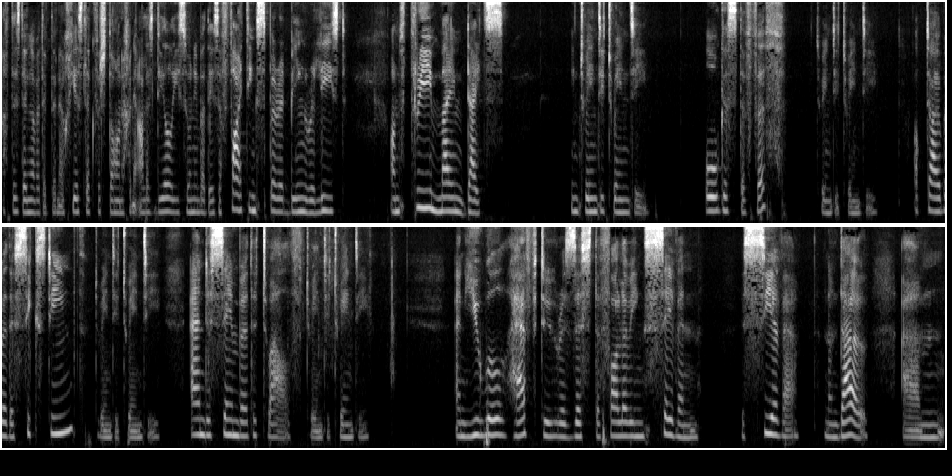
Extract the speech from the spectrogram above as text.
ag dis dinge wat ek dan nou geestelik verstaan. Ek gaan nie alles deel hierso nie, but there's a fighting spirit being released on three main dates in 2020. August the 5th, 2020. October the 16th, 2020, and December the 12th, 2020. And you will have to resist the following seven, the sewe. En onthou, um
